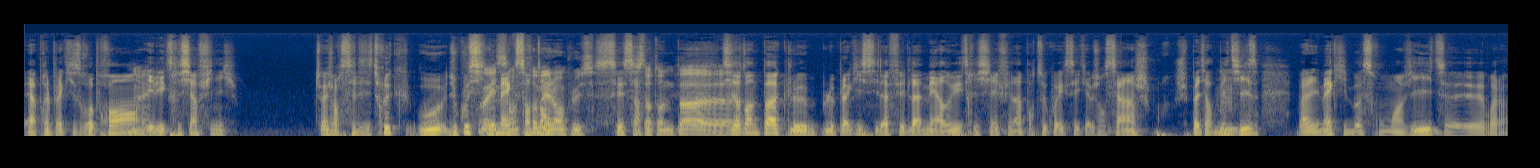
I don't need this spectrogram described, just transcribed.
et après le plaquiste reprend, Ouais. et l'électricien finit. Tu vois, genre, c'est des trucs où, du coup, si Ouais, les mecs s'entendent, en plus. c'est ça. S'ils s'entendent pas. euh, S'ils pas que le, le plaquiste il a fait de la merde ou l'électricien il fait n'importe quoi avec ses câbles, j'en sais rien, je, je vais pas dire de Mm. bêtises, bah les mecs ils bosseront moins vite, euh, voilà.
